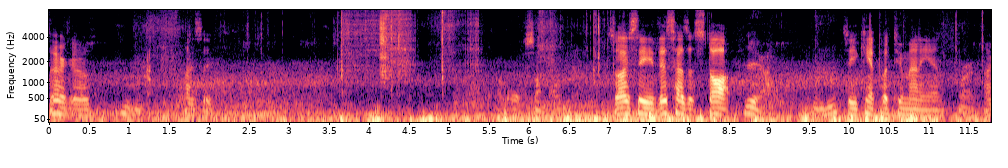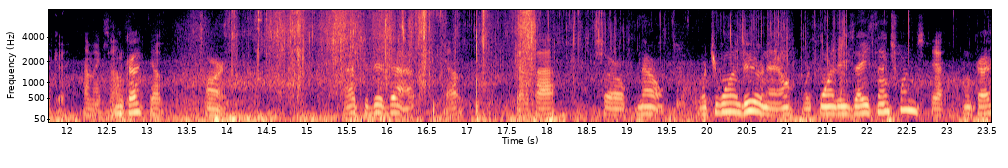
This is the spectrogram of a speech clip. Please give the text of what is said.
Let have it goes. There you go. Let me do something. there it goes. I see. Some of them. So I see this has a stop, Yeah. Mm-hmm. so you can't put too many in. Right. Okay, that makes sense. Okay? Yep. All right. After you did that, Yep. Got a pat. So now, what you want to do now with one of these eighth inch ones? Yeah. Okay.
